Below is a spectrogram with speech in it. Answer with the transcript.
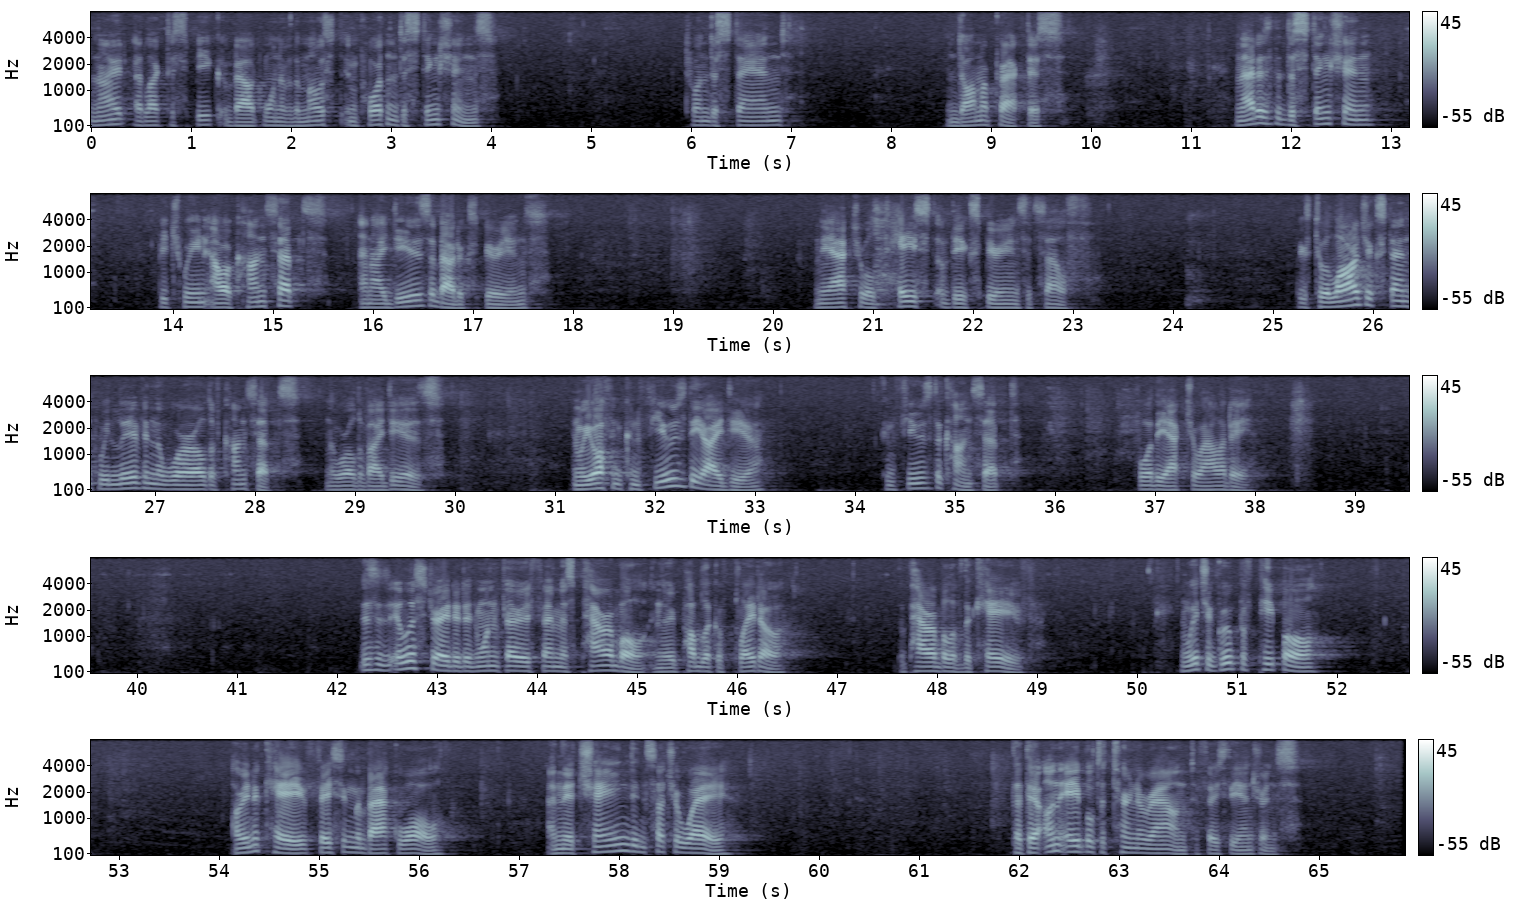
Tonight I'd like to speak about one of the most important distinctions to understand in Dharma practice, and that is the distinction between our concepts and ideas about experience and the actual taste of the experience itself. Because to a large extent we live in the world of concepts, in the world of ideas. And we often confuse the idea, confuse the concept for the actuality. This is illustrated in one very famous parable in the Republic of Plato, the parable of the cave in which a group of people are in a cave facing the back wall and they're chained in such a way that they're unable to turn around to face the entrance.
